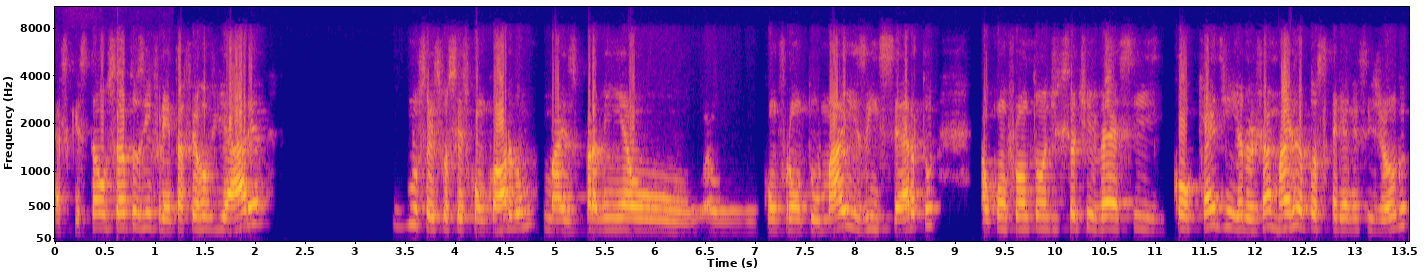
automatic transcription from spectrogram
essa questão. O Santos enfrenta a Ferroviária. Não sei se vocês concordam, mas para mim é o, é o confronto mais incerto ao confronto onde se eu tivesse qualquer dinheiro, eu jamais apostaria nesse jogo,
